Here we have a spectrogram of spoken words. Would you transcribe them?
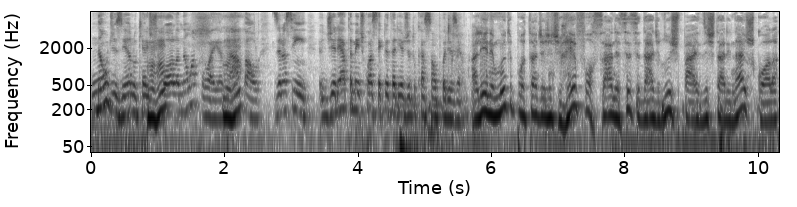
não dizendo que a uhum. escola não apoia, tá, uhum. tá, Paulo? Dizendo assim, diretamente com a Secretaria de Educação, por exemplo. Aline, é muito importante a gente reforçar a necessidade dos pais estarem na escola,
